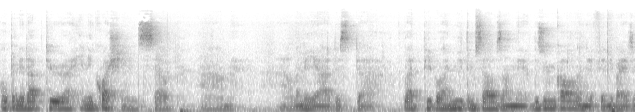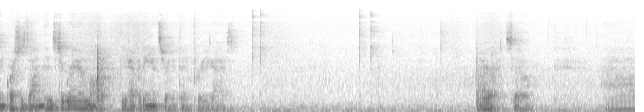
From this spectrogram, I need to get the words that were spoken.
open it up to uh, any questions. So um, uh, let me uh, just let people unmute themselves on the, the Zoom call, and if anybody has any questions on Instagram, I'll be happy to answer anything for you guys. All right, so uh,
